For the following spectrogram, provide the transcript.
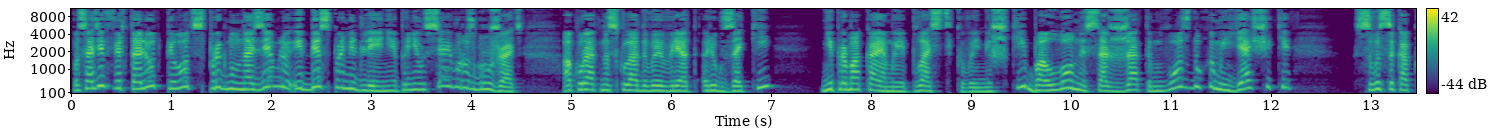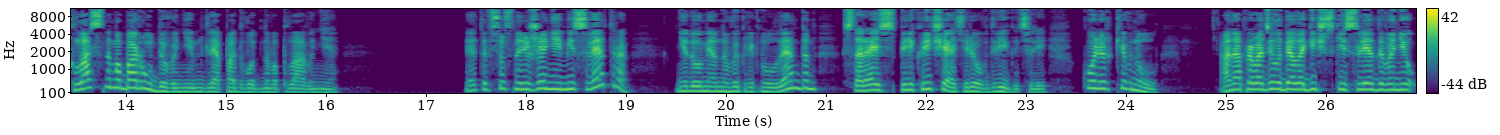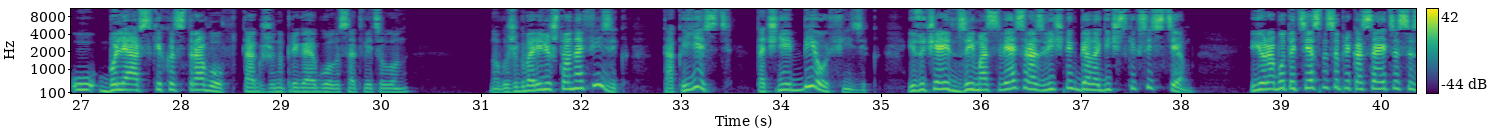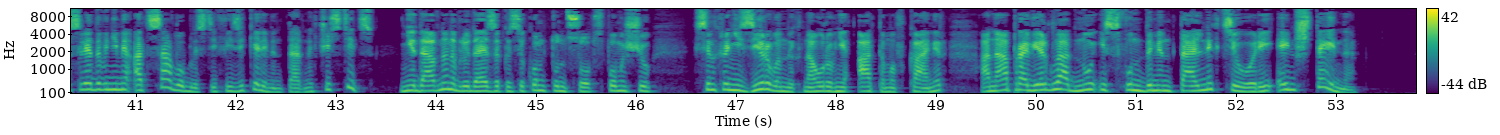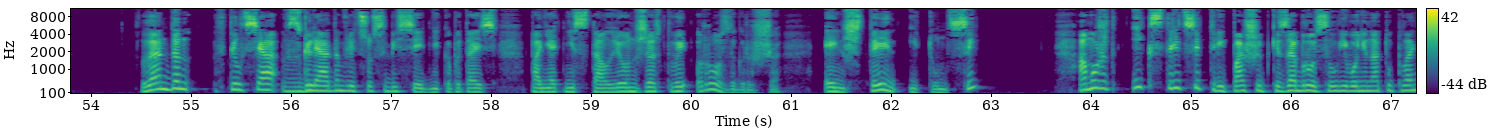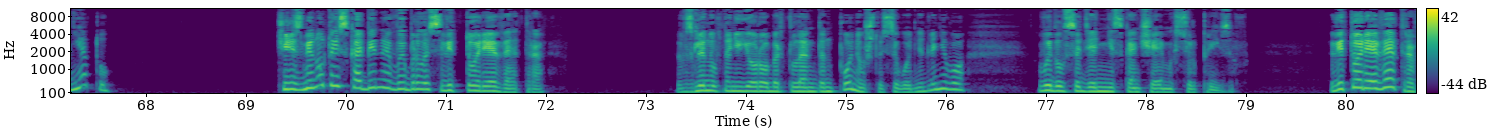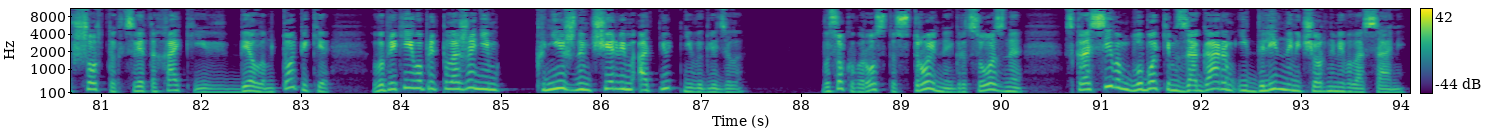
Посадив вертолет, пилот спрыгнул на землю и без промедления принялся его разгружать, аккуратно складывая в ряд рюкзаки, непромокаемые пластиковые мешки, баллоны со сжатым воздухом и ящики с высококлассным оборудованием для подводного плавания. «Это все снаряжение мисс Ветра?» — недоуменно выкрикнул Лэндон, стараясь перекричать рев двигателей. Колер кивнул. «Она проводила биологические исследования у Балиарских островов», — также напрягая голос, ответил он. «Но вы же говорили, что она физик». «Так и есть, точнее биофизик. Изучает взаимосвязь различных биологических систем». Ее работа тесно соприкасается с исследованиями отца в области физики элементарных частиц. Недавно, наблюдая за косяком тунцов с помощью синхронизированных на уровне атомов камер, она опровергла одну из фундаментальных теорий Эйнштейна. Лэндон впился взглядом в лицо собеседника, пытаясь понять, не стал ли он жертвой розыгрыша. Эйнштейн и тунцы? А может, Х-33 по ошибке забросил его не на ту планету? Через минуту из кабины выбралась Виктория Ветра. Взглянув на нее, Роберт Лэнгдон понял, что сегодня для него — выдался день нескончаемых сюрпризов. Витория Ветра в шортах цвета хаки и в белом топике, вопреки его предположениям, книжным червем отнюдь не выглядела. Высокого роста, стройная и грациозная, с красивым глубоким загаром и длинными черными волосами.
